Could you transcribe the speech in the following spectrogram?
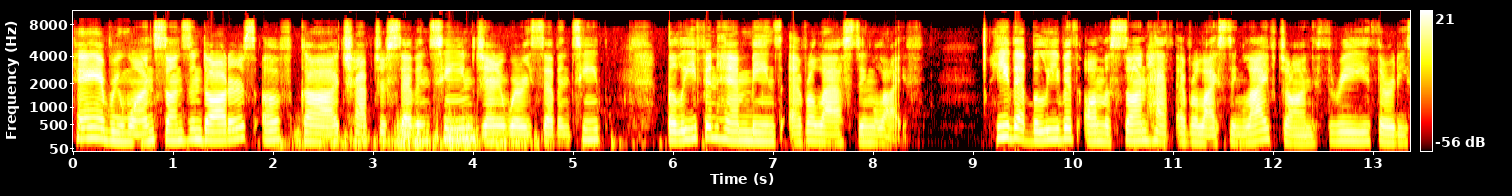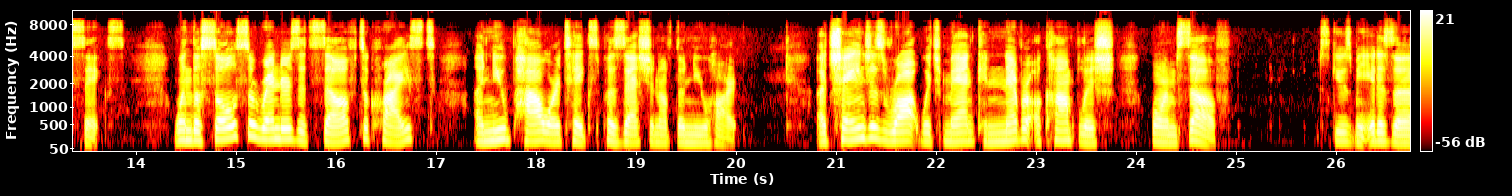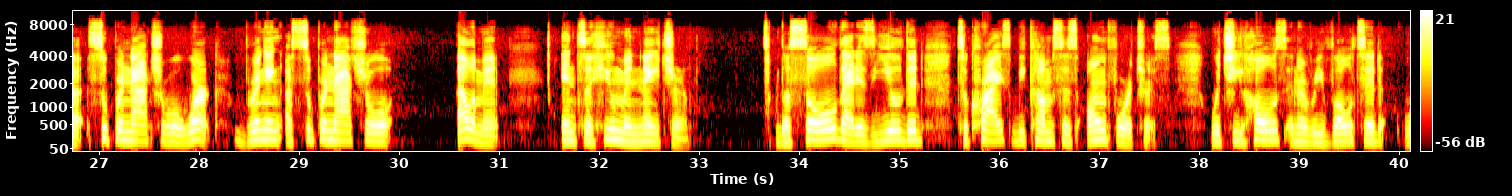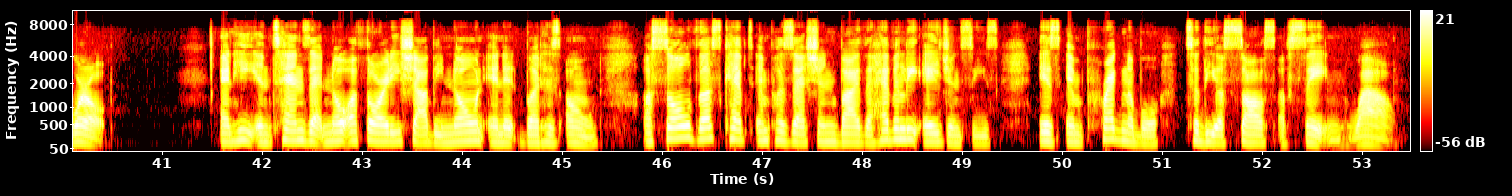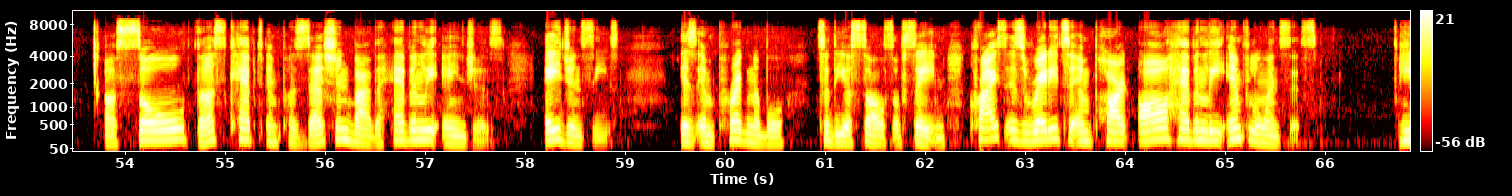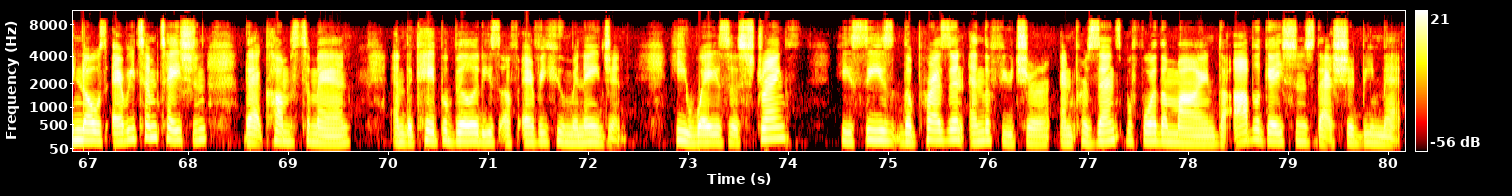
Hey everyone, sons and daughters of God, chapter 17, January 17th. Belief in him means everlasting life. He that believeth on the Son hath everlasting life, John 3 36. When the soul surrenders itself to Christ, a new power takes possession of the new heart. A change is wrought which man can never accomplish for himself excuse me, it is a supernatural work, bringing a supernatural element into human nature. The soul that is yielded to Christ becomes his own fortress, which he holds in a revolted world. And he intends that no authority shall be known in it but his own. A soul thus kept in possession by the heavenly agencies is impregnable to the assaults of Satan. Wow a soul thus kept in possession by the heavenly angels agencies is impregnable to the assaults of Satan. Christ is ready to impart all heavenly influences. He knows every temptation that comes to man and the capabilities of every human agent. He weighs his strength, he sees the present and the future and presents before the mind the obligations that should be met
